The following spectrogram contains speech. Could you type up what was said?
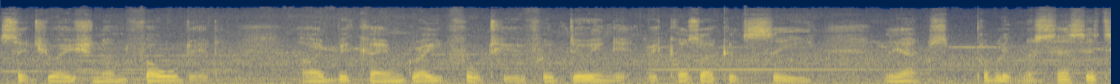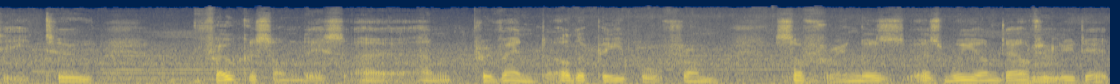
situation unfolded, I became grateful to you for doing it because I could see the public necessity to focus on this uh, and prevent other people from suffering as, as we undoubtedly mm. did.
